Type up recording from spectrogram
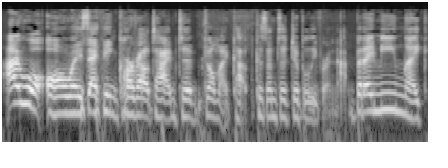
I will always, I think, carve out time to fill my cup because I'm such a believer in that. But I mean, like,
